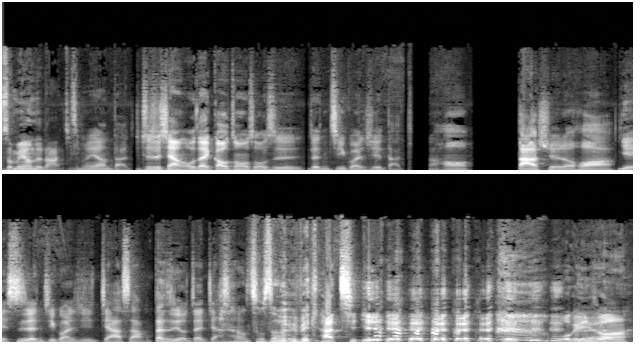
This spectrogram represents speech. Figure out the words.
什么样的打击？怎么样打击？就是像我在高中的时候是人际关系的打击，然后大学的话也是人际关系加上，但是有再加上出社会被打击。我跟你说啊，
